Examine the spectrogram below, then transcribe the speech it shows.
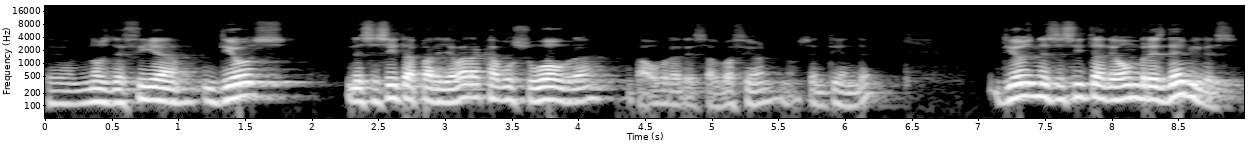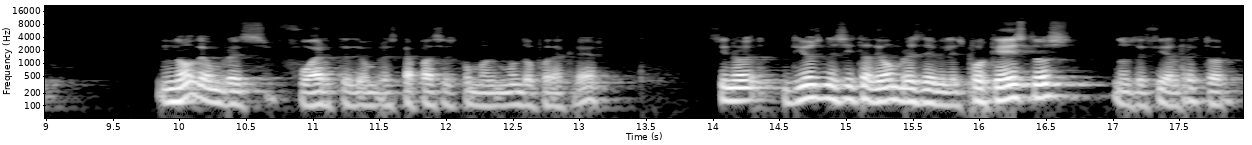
eh, nos decía, Dios necesita para llevar a cabo su obra, la obra de salvación, ¿no se entiende? Dios necesita de hombres débiles, no de hombres fuertes, de hombres capaces como el mundo pueda creer, sino Dios necesita de hombres débiles, porque estos, nos decía el rector,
